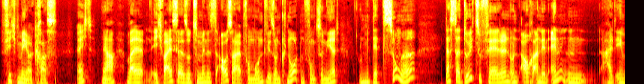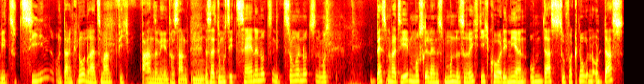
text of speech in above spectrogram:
finde ich mega krass. Echt? Ja, weil ich weiß ja so zumindest außerhalb vom Mund, wie so ein Knoten funktioniert. Und mit der Zunge das da durchzufädeln und auch an den Enden halt irgendwie zu ziehen und dann Knoten reinzumachen, finde ich wahnsinnig interessant. Das heißt, du musst die Zähne nutzen, die Zunge nutzen, du musst bestenfalls jeden Muskel deines Mundes richtig koordinieren, um das zu verknoten. Und das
